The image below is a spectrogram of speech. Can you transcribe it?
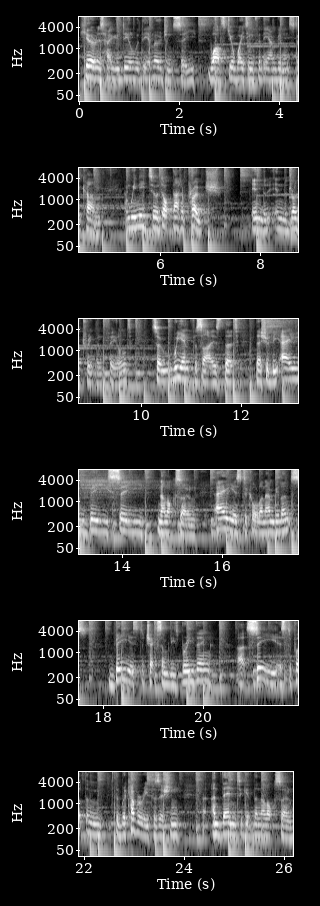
here is how you deal with the emergency whilst you're waiting for the ambulance to come. And we need to adopt that approach in the, in the drug treatment field. So we emphasise that there should be A, B, C naloxone. A is to call an ambulance, B is to check somebody's breathing, uh, C is to put them to the recovery position and then to give the naloxone.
